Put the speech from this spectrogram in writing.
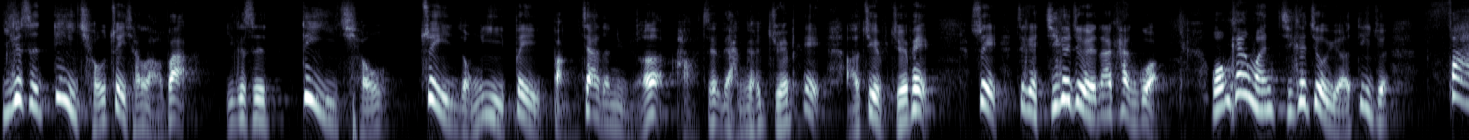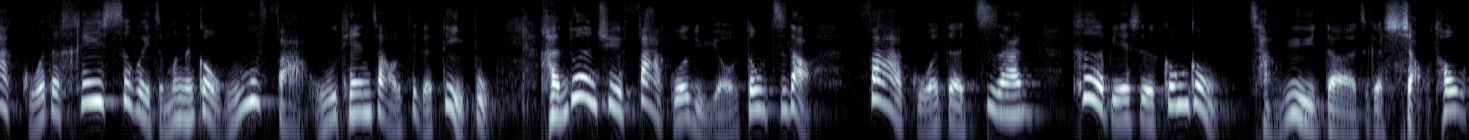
一个是地球最强老爸，一个是地球最容易被绑架的女儿，啊，这两个绝配啊，最绝配。所以这个极客救援大家看过，我们看完极客救援，第一觉法国的黑社会怎么能够无法无天到这个地步？很多人去法国旅游都知道，法国的治安，特别是公共场域的这个小偷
